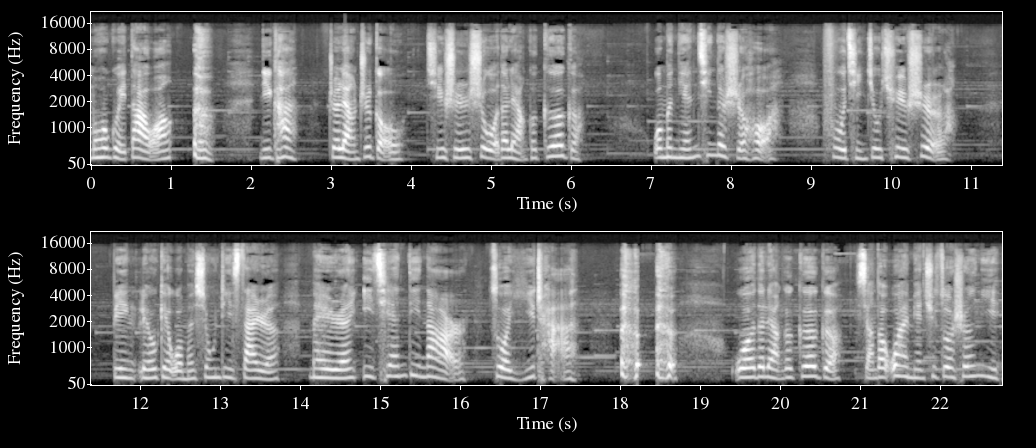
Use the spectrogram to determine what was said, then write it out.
魔鬼大王，你看，这两只狗其实是我的两个哥哥。我们年轻的时候啊，父亲就去世了，并留给我们兄弟三人每人一千蒂纳尔做遗产。我的两个哥哥想到外面去做生意。”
